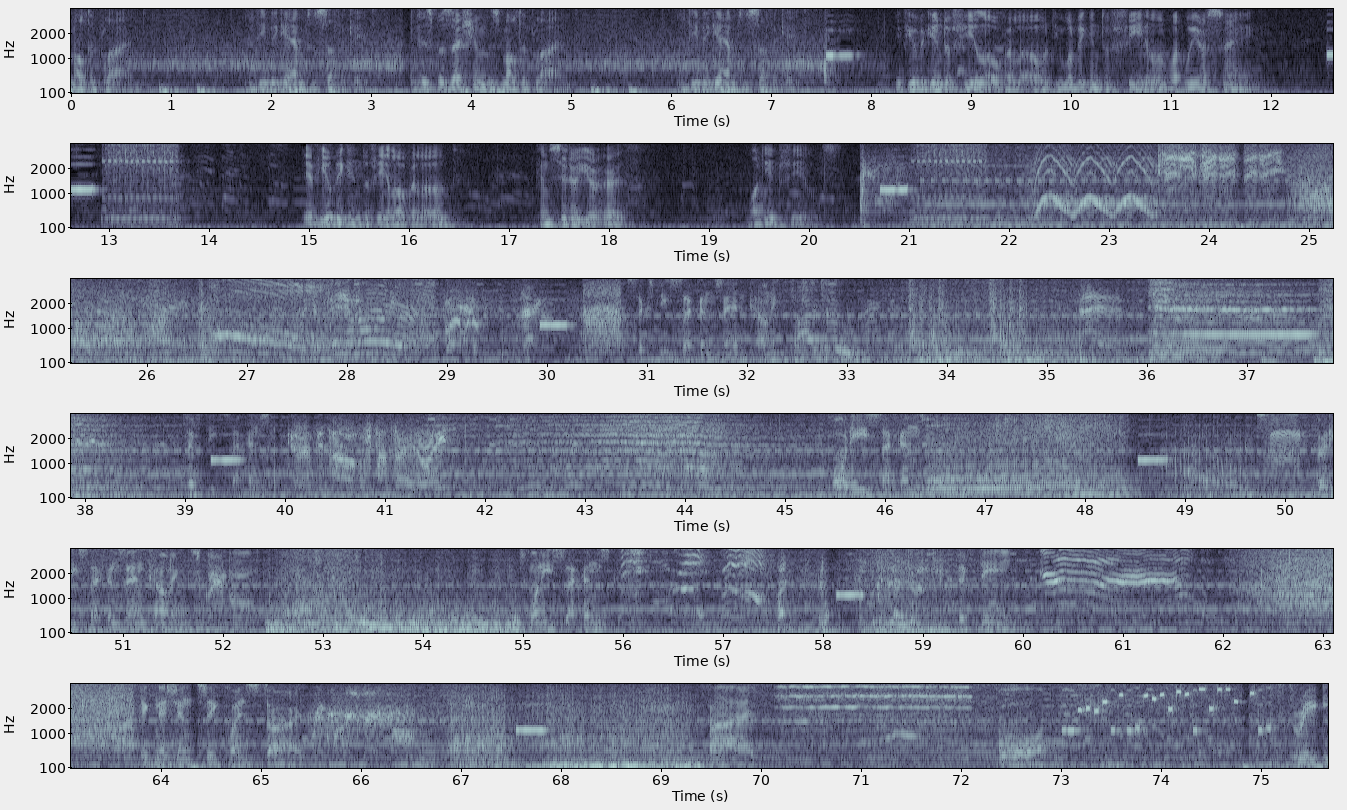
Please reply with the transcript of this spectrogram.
multiplied. And he began to suffocate. And his possessions multiplied. And he began to suffocate. If you begin to feel overload, you will begin to feel what we are saying. If you begin to feel overload, consider your Earth, what it feels. Seconds and counting. Fire two. Fifty seconds. Good, the tunnel will stop right away. Forty seconds. Thirty seconds and counting. Scramble. Twenty seconds. Fifteen. Ignition sequence start. Five. Four. Three.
